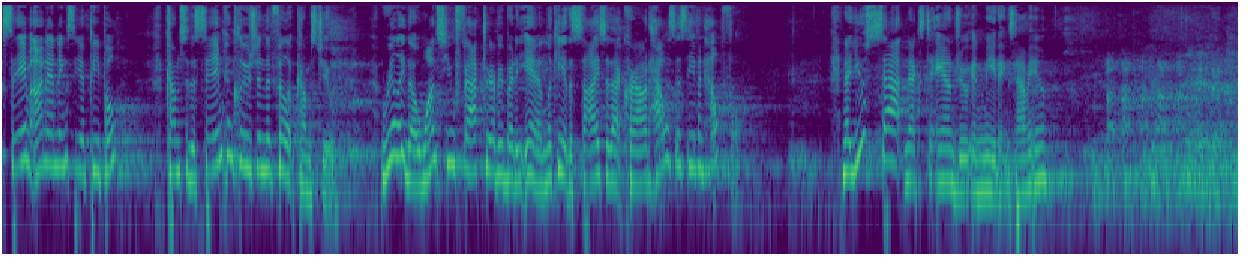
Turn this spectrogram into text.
Same unending sea of people comes to the same conclusion that Philip comes to. Really though, once you factor everybody in, looking at the size of that crowd, how is this even helpful? Now you sat next to Andrew in meetings, haven't you?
